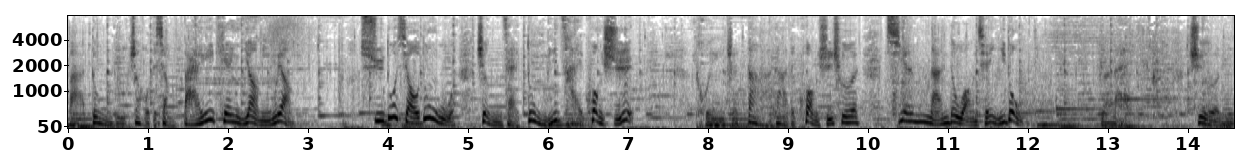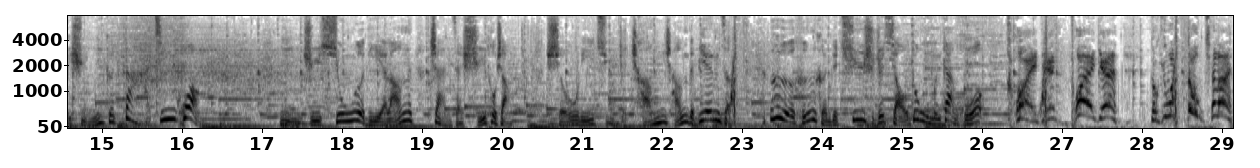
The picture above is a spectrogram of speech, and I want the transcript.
把洞里照得像白天一样明亮，许多小动物正在洞里采矿石，推着大大的矿石车，艰难的往前移动。原来这里是一个大金矿，只凶恶的野狼站在石头上，手里举着长长的鞭子，恶狠狠地驱使着小动物们干活。快点，快点，都给我动起来！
